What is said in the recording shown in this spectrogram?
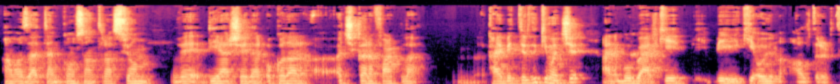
Ama zaten konsantrasyon ve diğer şeyler o kadar açık ara farkla kaybettirdi ki maçı. Hani bu belki bir iki oyun aldırırdı.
